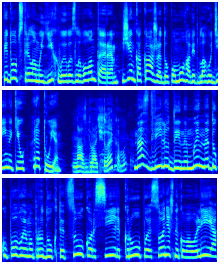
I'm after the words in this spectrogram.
Під обстрілами їх вивезли волонтери. Жінка каже, допомога від благодійників рятує. Нас два чоловіка. Ми Нас дві людини. Ми не докуповуємо продукти: цукор, сіль, крупи, соняшникова олія.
